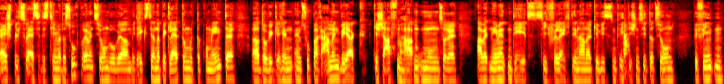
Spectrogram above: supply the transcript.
Beispielsweise das Thema der Suchprävention, wo wir mit externer Begleitung mit der Promente äh, da wirklich ein, ein super Rahmenwerk geschaffen haben, um unsere Arbeitnehmenden, die jetzt sich vielleicht in einer gewissen kritischen Situation befinden,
